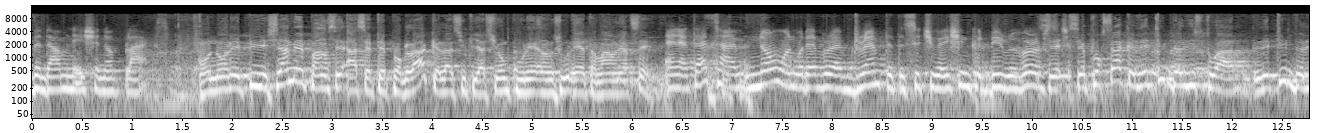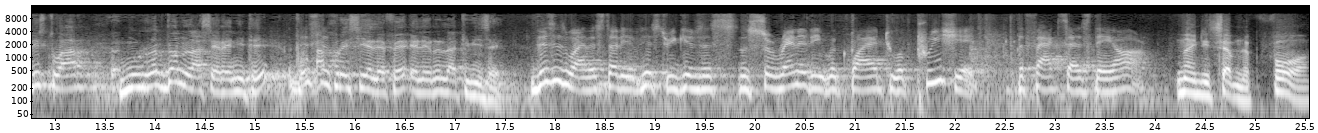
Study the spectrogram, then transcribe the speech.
the domination of blacks. On n'aurait pu jamais penser à cette époque-là que la situation pourrait un jour être renversée. And at that time, no one would ever have dreamt that the situation could be reversed. c'est pour ça que l'étude de l'histoire, l'étude de l'histoire nous redonne la sérénité pour This is- les faits et les relativiser. This is why the study of history gives us the serenity required to appreciate the facts as they are. 1974,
